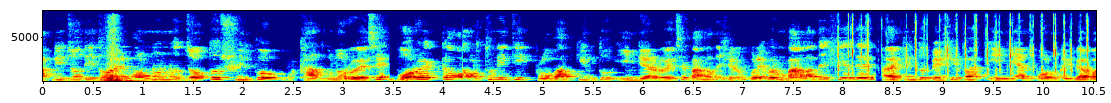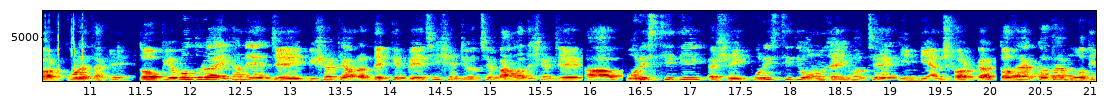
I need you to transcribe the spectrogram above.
আপনি যদি ধরেন অন্যান্য যত শিল্প খাতগুলো রয়েছে, বড় একটা অর্থনৈতিক প্রভাব কিন্তু ইন্ডিয়ার রয়েছে বাংলাদেশের উপর এবং বাংলাদেশিদের কিন্তু বেশিরভাগ ইন্ডিয়ান পণ্যই ব্যবহার করে থাকে। তো প্রিয় বন্ধুরা, এখানে যে বিষয়টি আমরা দেখতে পেয়েছি, সেটি হচ্ছে বাংলাদেশের যে পরিস্থিতি সেই পরিস্থিতি অনুযায়ী হচ্ছে ইন্ডিয়ান সরকার। তথা এক কথা মোদী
